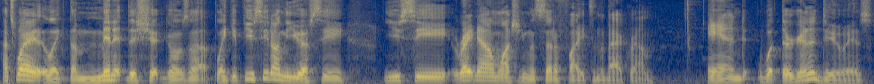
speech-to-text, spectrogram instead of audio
That's why, like, the minute this shit goes up, like, if you see it on the UFC, you see, right now I'm watching the set of fights in the background. And what they're to do is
